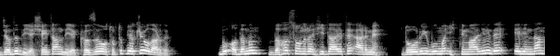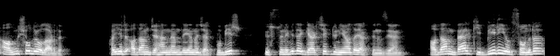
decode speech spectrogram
cadı diye, şeytan diye kazığa oturtup yakıyorlardı. Bu adamın daha sonra hidayete erme, doğruyu bulma ihtimalini de elinden almış oluyorlardı. Hayır adam cehennemde yanacak bu bir, üstüne bir de gerçek dünyada yaktınız yani. Adam belki bir yıl sonra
